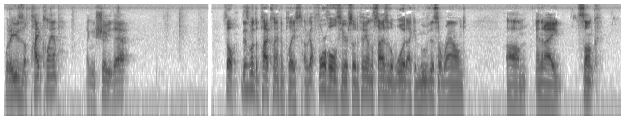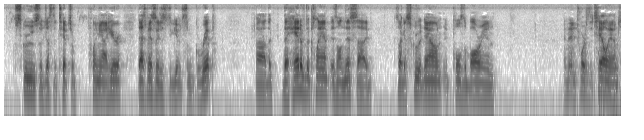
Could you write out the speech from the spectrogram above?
What I use is a pipe clamp. I can show you that. So this is with the pipe clamp in place. I've got four holes here, so depending on the size of the wood, I can move this around. Um, and then I sunk screws so just the tips are pointing out here. That's basically just to give it some grip. Uh, the, the head of the clamp is on this side, so I can screw it down, it pulls the bar in. And then towards the tail end,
